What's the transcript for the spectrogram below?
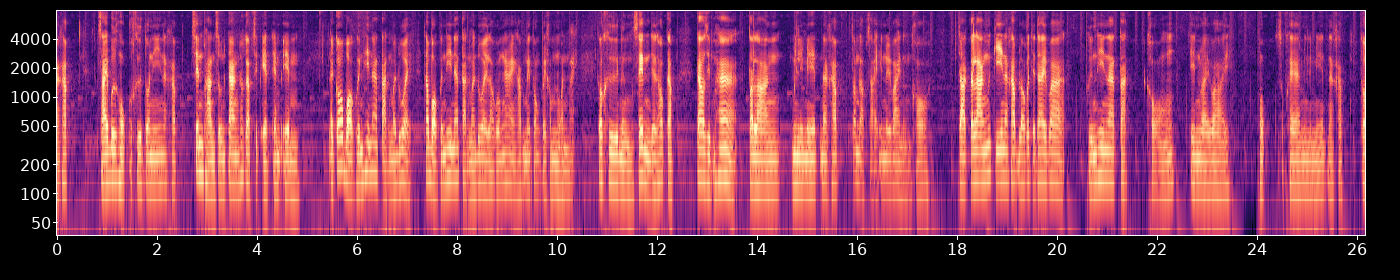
นะครับ สายเบอร์ 6 ก็คือตัวนี้นะครับ เส้นผ่านศูนย์กลางเท่ากับ 11 mm แล้วก็บอกพื้นที่หน้าตัดมาด้วย ถ้าบอกพื้นที่หน้าตัดมาด้วยเราก็ง่ายครับ ไม่ต้องไปคำนวณใหม่ ก็คือ 1 เส้นจะเท่ากับ 95 ตารางมิลลิเมตรนะครับสำหรับสาย NYY 1 คอ จากตารางเมื่อกี้นะครับ เราก็จะได้ว่าพื้นที่หน้าตัดของ NYY 6สแควร์มิลลิเมตรนะครับ ก็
